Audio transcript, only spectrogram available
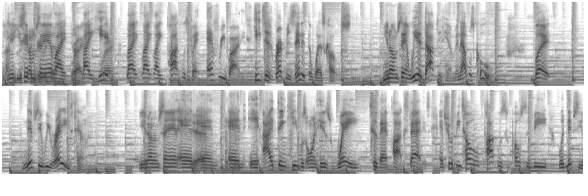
You, you see what I'm saying? Like, Right, like here, right. like, like, like Pac was for everybody. He just represented the West Coast. You know what I'm saying? We adopted him, and that was cool. But Nipsey, we raised him. You know what I'm saying? And Yeah. and and it, I think he was on his way to that Pac status. And truth be told, Pac was supposed to be what Nipsey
